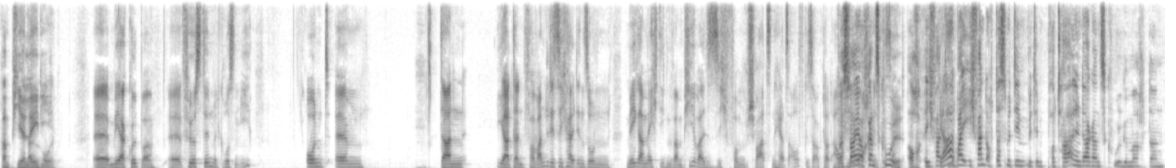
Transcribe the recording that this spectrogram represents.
Vampir-Lady. Oh, äh, Mea culpa. Äh, Fürstin mit großem I. Und ähm, dann ja, dann verwandelte sie sich halt in so einen mega mächtigen Vampir, weil sie sich vom schwarzen Herz aufgesaugt hat. Auch das war ja auch ganz cool. Auch ich fand, ja. wobei, ich fand auch das mit dem mit dem Portalen da ganz cool gemacht dann.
